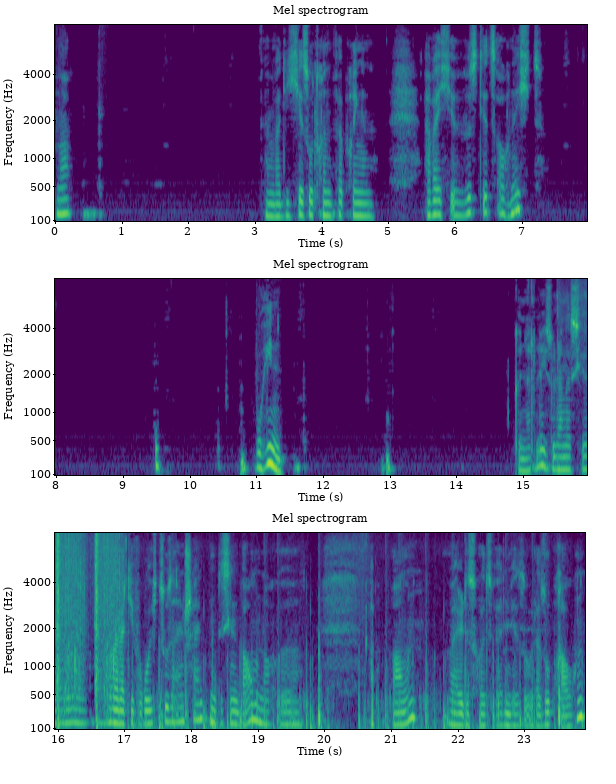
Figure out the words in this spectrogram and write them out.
Na? Wenn wir die hier so drin verbringen. Aber ich wüsste jetzt auch nicht, wohin. Können natürlich, solange es hier relativ ruhig zu sein scheint, ein bisschen Baum noch äh, abbauen, weil das Holz werden wir so oder so brauchen.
